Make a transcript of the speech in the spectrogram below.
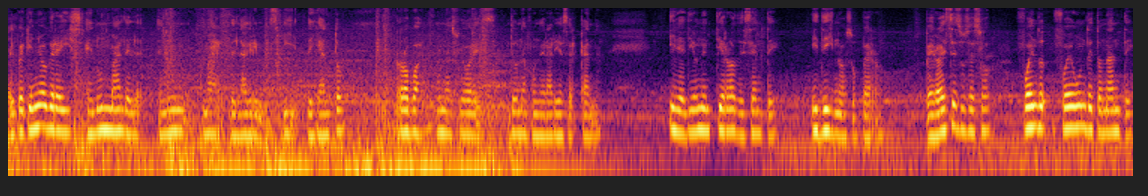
El pequeño Grace, en un, mal de- en un mar de lágrimas y de llanto, roba unas flores de una funeraria cercana y le dio un entierro decente y digno a su perro. Pero este suceso fue, fue un detonante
